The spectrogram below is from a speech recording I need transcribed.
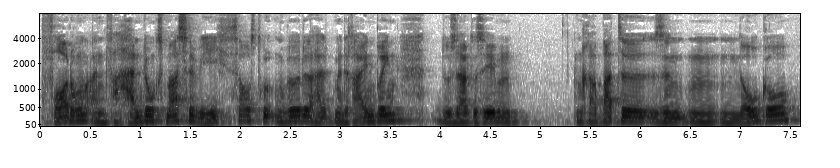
Forderungen, an Verhandlungsmasse, wie ich es ausdrücken würde, halt mit reinbringen? Du sagtest eben, Rabatte sind ein No-Go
